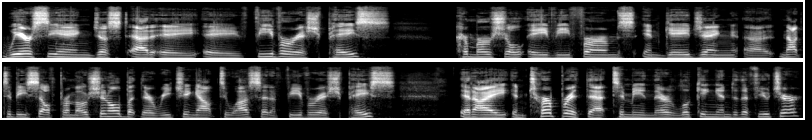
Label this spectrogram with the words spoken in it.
we're seeing just at a a feverish pace commercial AV firms engaging, uh, not to be self promotional, but they're reaching out to us at a feverish pace. And I interpret that to mean they're looking into the future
